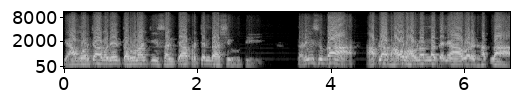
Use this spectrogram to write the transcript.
या मोर्चामध्ये तरुणांची संख्या प्रचंड अशी होती. तरी सुद्धा आपल्या भावभावनांना त्यांनी आवर घातला.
